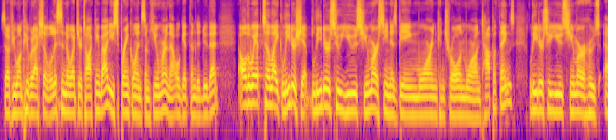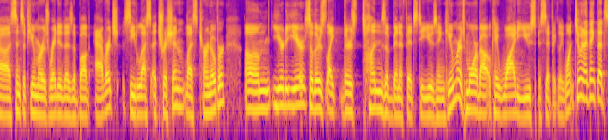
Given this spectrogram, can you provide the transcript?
So if you want people to actually listen to what you're talking about, you sprinkle in some humor and that will get them to do that. All the way up to like leadership. Leaders who use humor are seen as being more in control and more on top of things. Leaders who use humor, whose uh, sense of humor is rated as above average, see less attrition, less turnover um, year to year. So there's like, there's tons of benefits to using humor. It's more about, okay, why do you specifically want to? And I think that's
